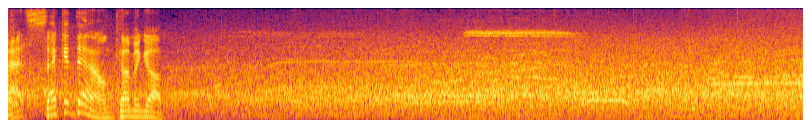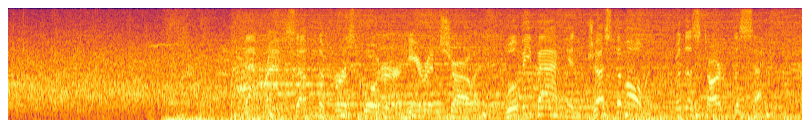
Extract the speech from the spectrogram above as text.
That's second down coming up. That wraps up the first quarter here in Charlotte. We'll be back in just a moment for the start of the second.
